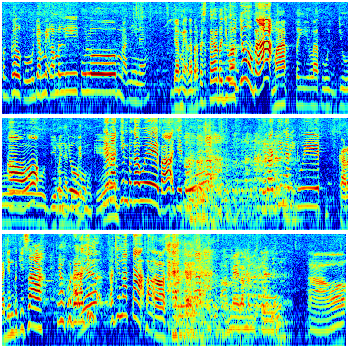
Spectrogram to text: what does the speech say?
Pegel ku jamik lah beli kulum lah ni ne. jamek lah berapa setel baju ah Tujuh, Pak. matilah tujuh Oh, dia banyak duit mungkin Dia rajin pegawai, Pak, je tu. Dia rajin nyari duit. Karajin berkisah. Yang kuda rajin rajin nata, Pak. Oh, sama lah mentu. Oh.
